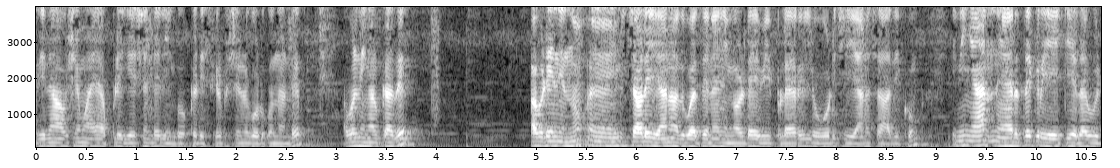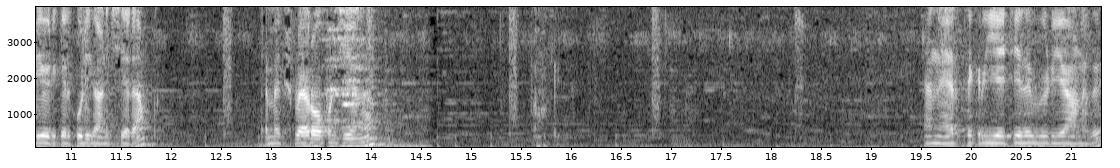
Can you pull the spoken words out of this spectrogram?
ഇതിനാവശ്യമായ ആപ്ലിക്കേഷന്റെ ലിങ്കൊക്കെ ഡിസ്ക്രിപ്ഷനിൽ കൊടുക്കുന്നുണ്ട്. അപ്പോൾ നിങ്ങൾക്കത് അവിടെ നിന്നും ഇൻസ്റ്റാൾ ചെയ്യാനും അതുപോലെ തന്നെ നിങ്ങളുടെ വി പ്ലെയറിൽ ലോഡ് ചെയ്യാനും സാധിക്കും. ഇനി ഞാൻ നേരത്തെ ക്രിയേറ്റ് ചെയ്ത വീഡിയോ ഒരിക്കൽ കൂടി കാണിച്ചു തരാം. എം എക്സ് പ്ലെയർ ഓപ്പൺ ചെയ്യുന്നു. ഞാൻ നേരത്തെ ക്രിയേറ്റ് ചെയ്ത വീഡിയോ ആണിത്.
